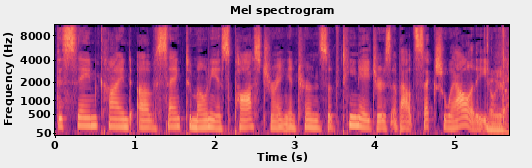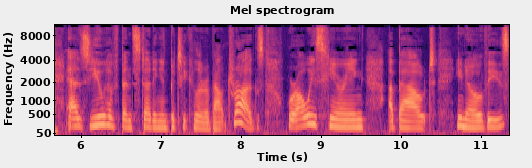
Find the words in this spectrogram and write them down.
the same kind of sanctimonious posturing in terms of teenagers about sexuality oh, yeah. as you have been studying in particular about drugs. We're always hearing about, you know, these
